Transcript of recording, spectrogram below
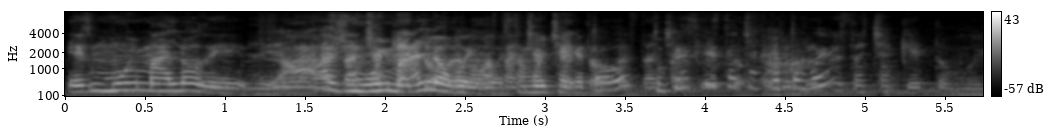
es muy malo de. de- No, ah, es está muy chaqueto, malo, güey. no, o está, muy chaqueto, güey. está ¿Tú crees que está chaqueto, güey? está chaqueto, güey.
